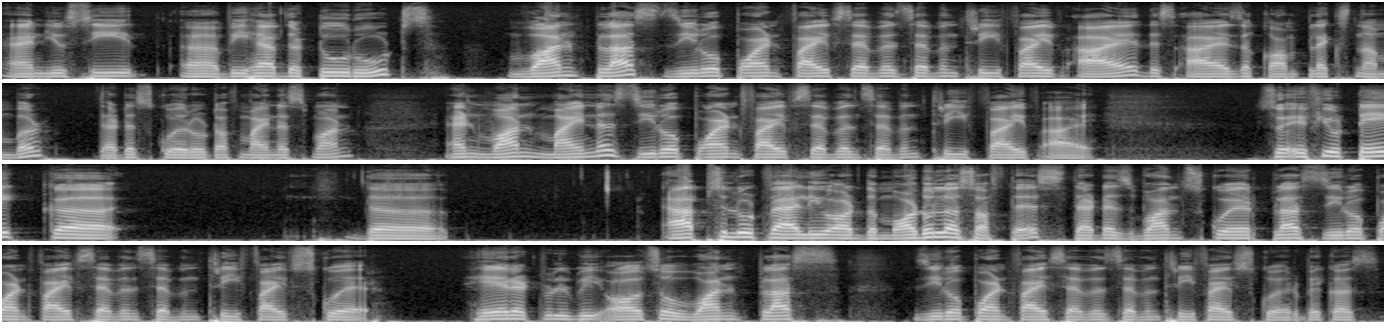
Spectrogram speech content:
And you see uh, we have the two roots. 1 plus 0.57735i this i is a complex number. That is square root of minus 1 and 1 minus 0.57735i so if you take uh, the absolute value or the modulus of this that is 1 square plus 0.57735 square here it will be also 1 plus 0.57735 square because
